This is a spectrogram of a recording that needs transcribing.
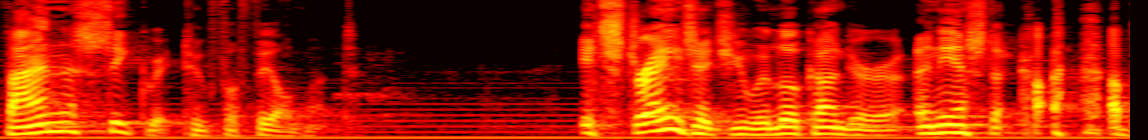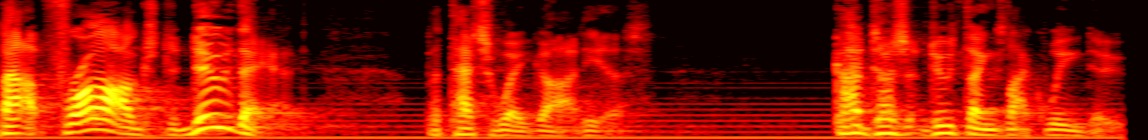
find the secret to fulfillment. It's strange that you would look under an instant about frogs to do that, but that's the way God is. God doesn't do things like we do.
